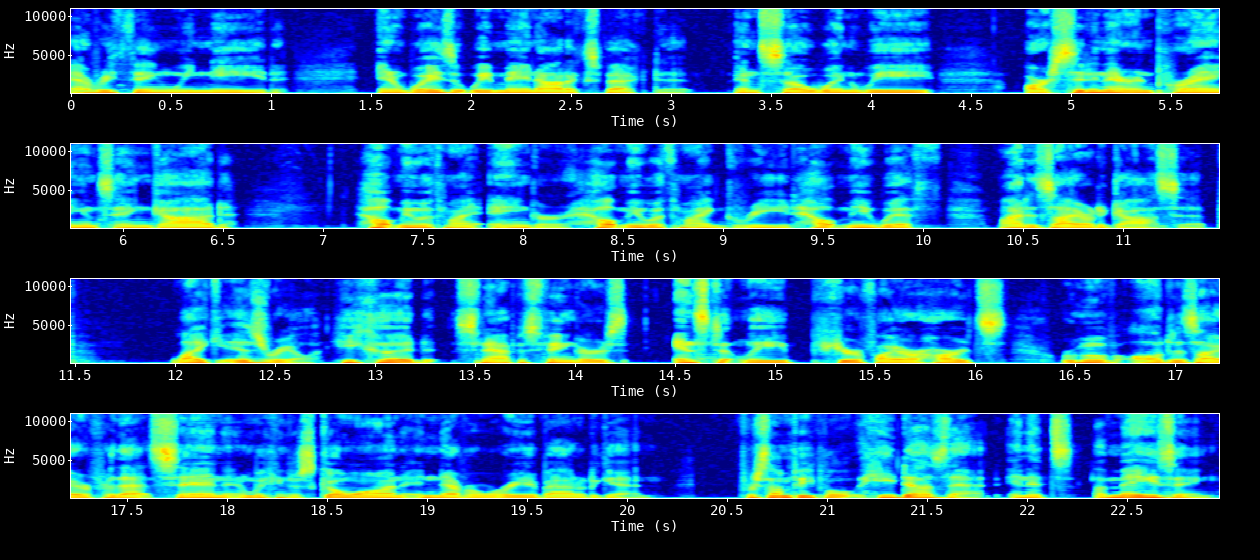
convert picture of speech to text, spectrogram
everything we need in ways that we may not expect it. And so when we are sitting there and praying and saying, God, help me with my anger, help me with my greed, help me with my desire to gossip. Like Israel, he could snap his fingers, instantly purify our hearts, remove all desire for that sin, and we can just go on and never worry about it again. For some people, he does that, and it's amazing.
